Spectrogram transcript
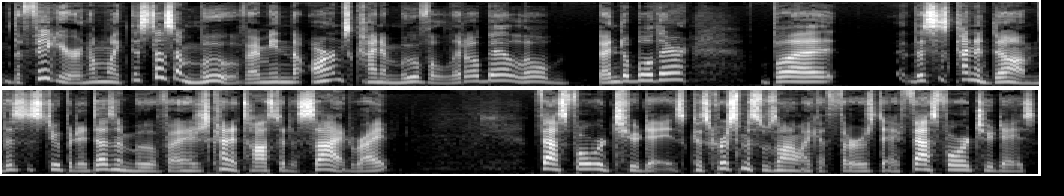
the figure and I'm like, this doesn't move. I mean, the arms kind of move a little bit, a little bendable there, but this is kind of dumb. This is stupid. It doesn't move. I just kind of toss it aside, right? Fast forward two days because Christmas was on like a Thursday. Fast forward two days.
